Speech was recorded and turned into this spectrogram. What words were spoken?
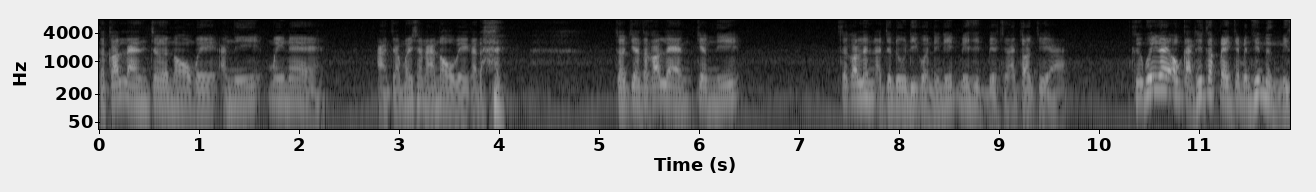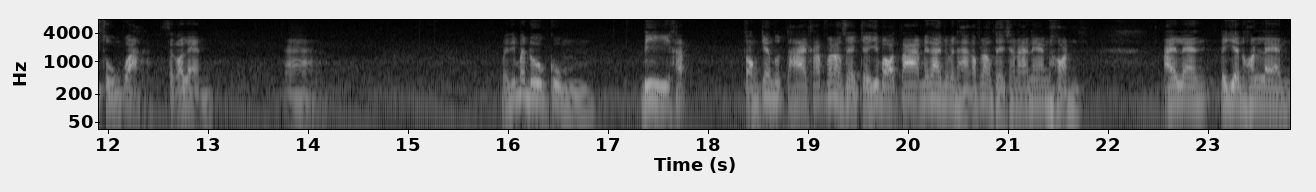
สกอตแลนด์เจอนอร์เวย์อันนี้ไม่แน่ อาจจะไม่ชนะนอร์เวย์ก็ได้จอร์เจียสกอตแลนด์เกมนี้สกอตแลนด์อาจจะดูดีกว่านิดๆมีสิทธิ์เบียดชนะจอร์เจีย คือพูดง่ายโอกาสที่สเปนจะเป็นที่หนึ่งมีสูงกว่าสกอตแลนด์อ่าวันนี้มาดูกลุ่ม B ครับสองเกมสุดท้ายครับฝรั่งเศสเจอยิบอต้าไม่ได้มีปัญหาครับฝรั่งเศสชนะแน่นอนไอร์แลนด์ไปเยือนฮอลแลนด์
